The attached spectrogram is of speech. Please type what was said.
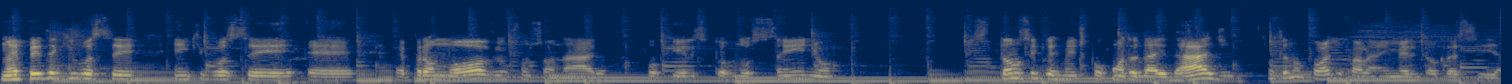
Não empresa que você em que você é, é, promove um funcionário porque ele se tornou sênior tão simplesmente por conta da idade, você não pode falar em meritocracia.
